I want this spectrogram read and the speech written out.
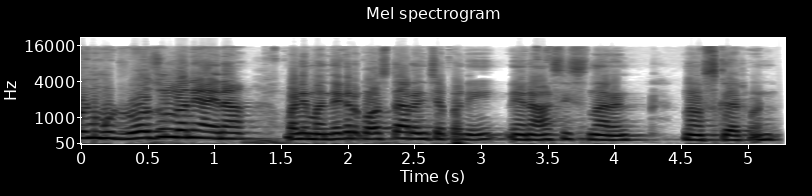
రెండు మూడు రోజుల్లోనే ఆయన మళ్ళీ మన దగ్గరకు వస్తారని చెప్పని నేను ఆశిస్తున్నానండి నమస్కారం అండి.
